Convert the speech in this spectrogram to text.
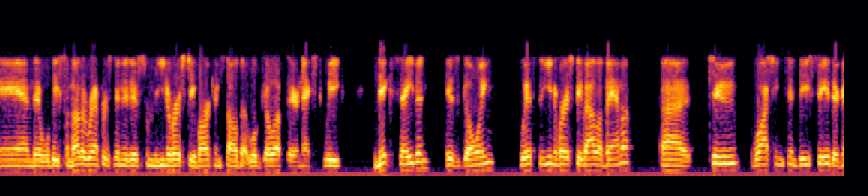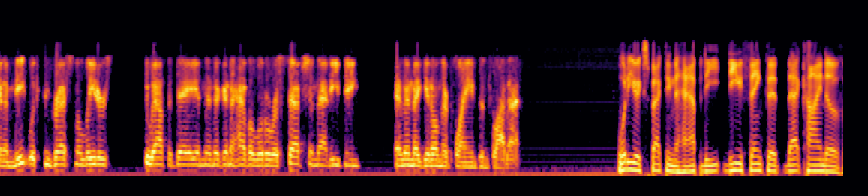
and there will be some other representatives from the University of Arkansas that will go up there next week. Nick Saban is going with the University of Alabama uh, to Washington, D.C. They're going to meet with congressional leaders throughout the day, and then they're going to have a little reception that evening, and then they get on their planes and fly back. What are you expecting to happen? Do you, do you think that that kind of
